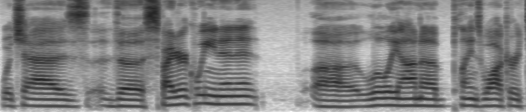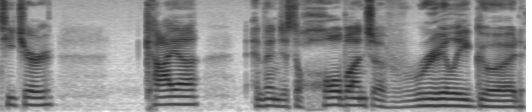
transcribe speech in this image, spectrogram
which has the Spider Queen in it, uh, Liliana Planeswalker Teacher, Kaya, and then just a whole bunch of really good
